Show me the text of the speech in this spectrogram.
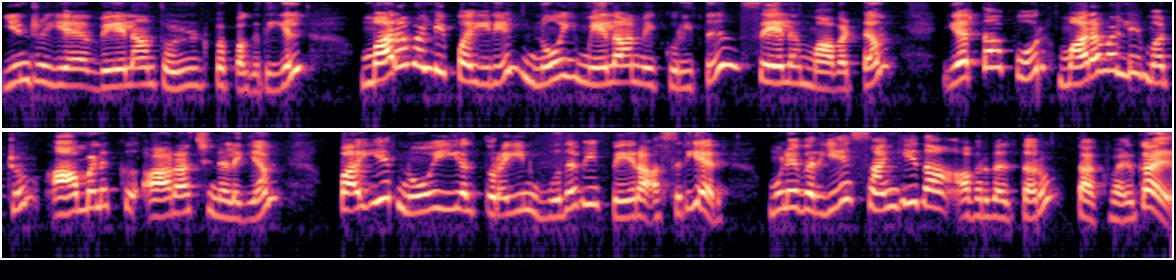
இன்றைய வேளாண் தொழில்நுட்ப பகுதியில் மரவள்ளி பயிரில் நோய் மேலாண்மை குறித்து சேலம் மாவட்டம் எத்தாப்பூர் மரவள்ளி மற்றும் ஆமணக்கு ஆராய்ச்சி நிலையம் பயிர் நோயியல் துறையின் உதவி பேராசிரியர் முனைவர் ஏ. சங்கீதா அவர்கள் தரும் தகவல்கள்.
